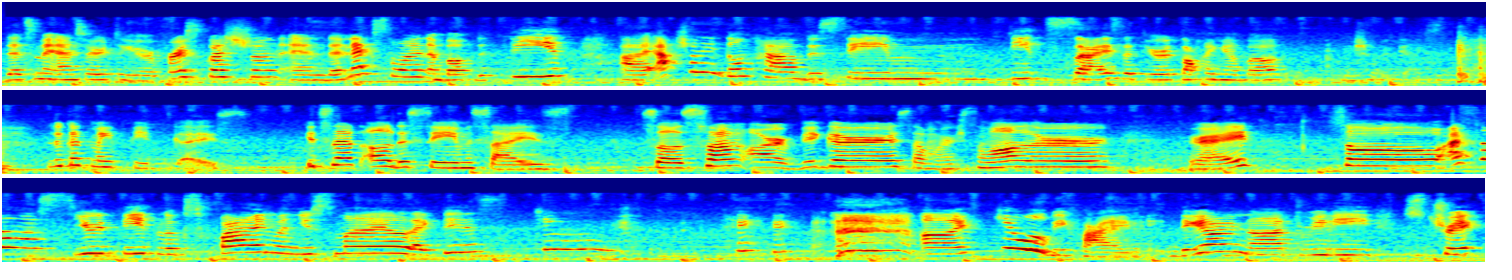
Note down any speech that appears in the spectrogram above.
That's my answer to your first question. And the next one about the teeth. I actually don't have the same teeth size that you're talking about. Let me show you guys. Look at my teeth, guys. It's not all the same size. So, some are bigger, some are smaller, right? So, long as your teeth looks fine when you smile like this, uh, you will be fine. They are not really strict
